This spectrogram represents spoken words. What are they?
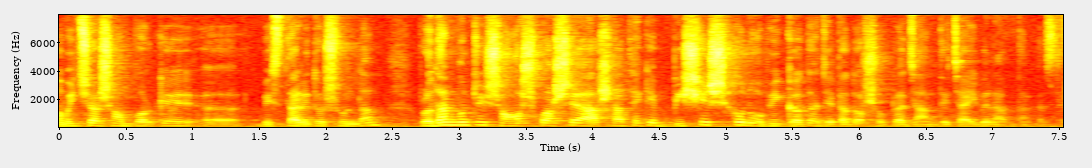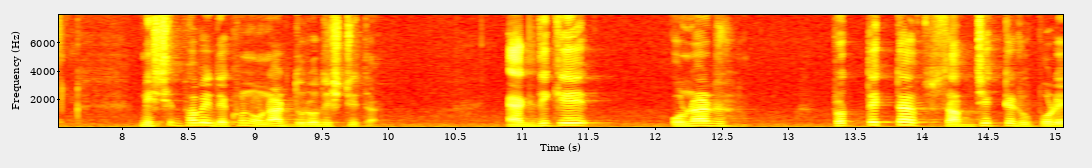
অমিত শাহ সম্পর্কে বিস্তারিত শুনলাম। প্রধানমন্ত্রীর সংস্পর্শে আসা থেকে বিশেষ কোনো অভিজ্ঞতা যেটা দর্শকরা জানতে চাইবেন আপনার কাছ থেকে? নিশ্চিতভাবেই দেখুন ওনার দূরদৃষ্টিতা। একদিকে ওনার প্রত্যেকটা সাবজেক্টের উপরে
